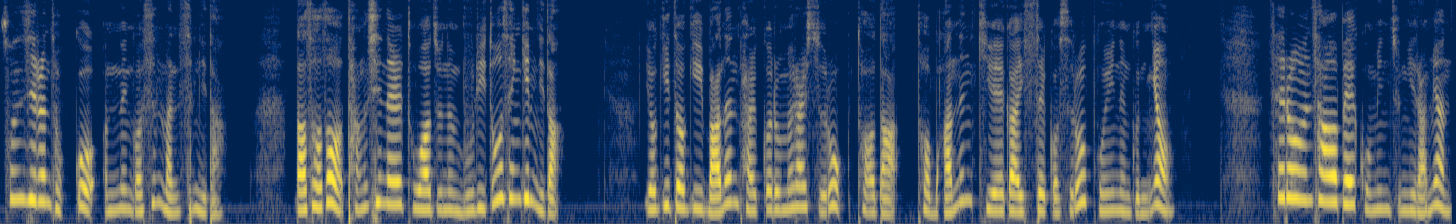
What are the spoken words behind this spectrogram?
손실은 적고 얻는 것은 많습니다. 나서서 당신을 도와주는 무리도 생깁니다. 여기저기 많은 발걸음을 할수록 더, 나, 더 많은 기회가 있을 것으로 보이는군요. 새로운 사업에 고민 중이라면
